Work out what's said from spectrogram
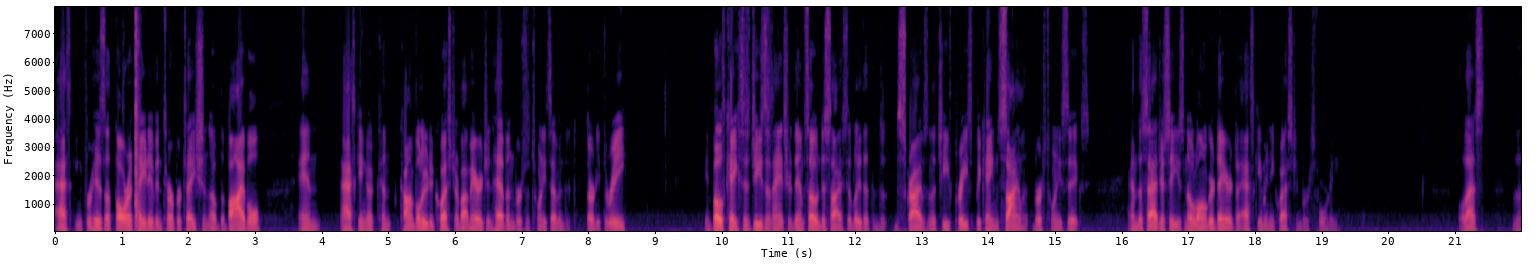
asking for his authoritative interpretation of the Bible, and asking a con- convoluted question about marriage in heaven, verses 27 to 33. In both cases, Jesus answered them so decisively that the, the scribes and the chief priests became silent, verse 26. And the Sadducees no longer dared to ask him any question, verse 40. Well, that's the,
